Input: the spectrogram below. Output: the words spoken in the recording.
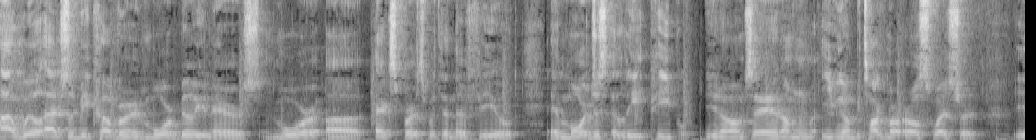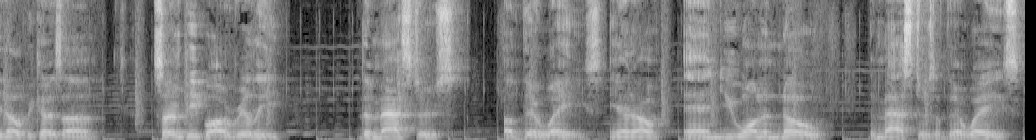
I will actually be covering more billionaires, more uh, experts within their field, and more just elite people. You know what I'm saying? I'm even going to be talking about Earl Sweatshirt, you know, because uh, certain people are really the masters of their ways, you know, and you want to know the masters of their ways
